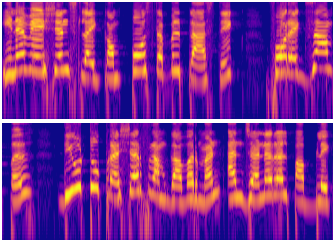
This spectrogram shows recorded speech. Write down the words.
innovations like compostable plastic, for example, due to pressure from government and general public.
